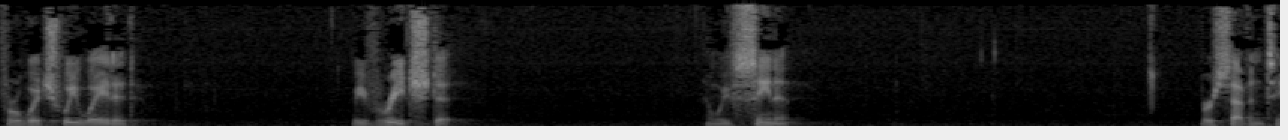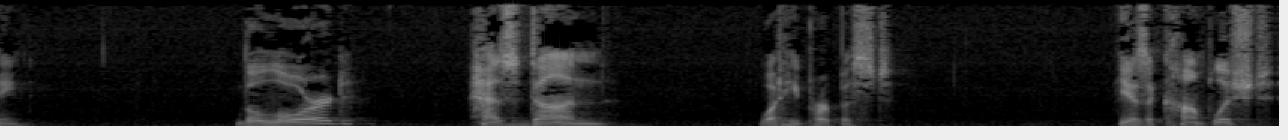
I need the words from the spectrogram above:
for which we waited. We've reached it, and we've seen it. Verse 17 The Lord has done what he purposed. He has accomplished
